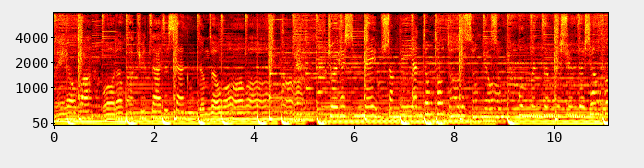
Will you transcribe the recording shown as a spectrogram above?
没有花，我的花却在这山谷等着我。最开始没有上帝暗中偷偷的怂恿，我们怎么选择相逢？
